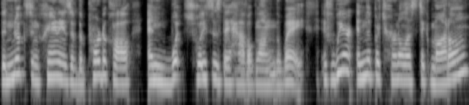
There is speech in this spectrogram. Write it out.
the nooks and crannies of the protocol and what choices they have along the way. If we are in the paternalistic model,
